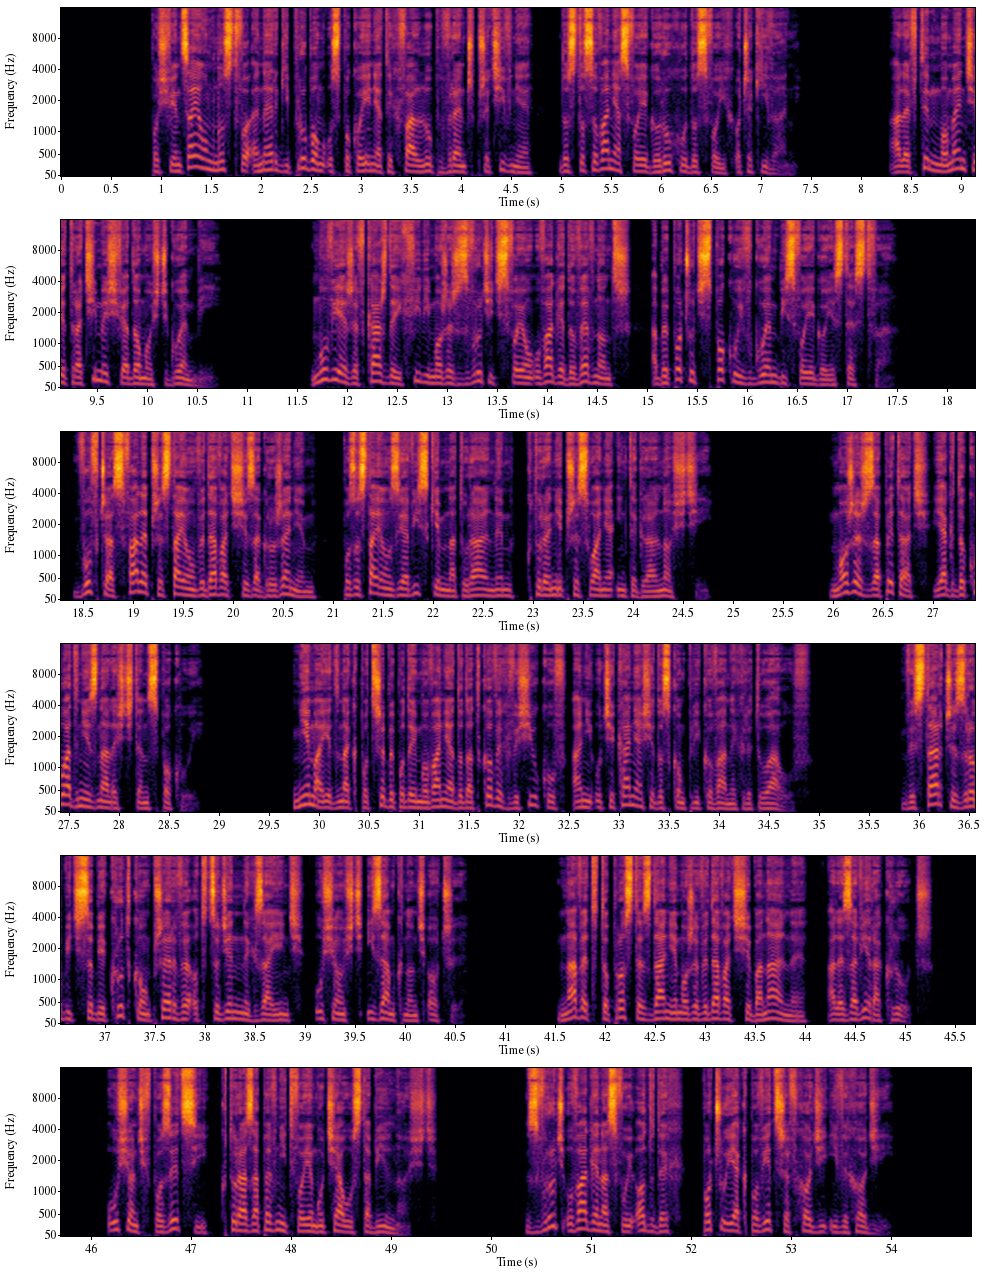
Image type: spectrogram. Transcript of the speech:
Poświęcają mnóstwo energii próbom uspokojenia tych fal lub wręcz przeciwnie, dostosowania swojego ruchu do swoich oczekiwań. Ale w tym momencie tracimy świadomość głębi. Mówię, że w każdej chwili możesz zwrócić swoją uwagę do wewnątrz, aby poczuć spokój w głębi swojego jestestwa. Wówczas fale przestają wydawać się zagrożeniem, pozostają zjawiskiem naturalnym, które nie przesłania integralności. Możesz zapytać, jak dokładnie znaleźć ten spokój. Nie ma jednak potrzeby podejmowania dodatkowych wysiłków ani uciekania się do skomplikowanych rytuałów. Wystarczy zrobić sobie krótką przerwę od codziennych zajęć, usiąść i zamknąć oczy. Nawet to proste zdanie może wydawać się banalne, ale zawiera klucz. Usiądź w pozycji, która zapewni Twojemu ciału stabilność. Zwróć uwagę na swój oddech, poczuj jak powietrze wchodzi i wychodzi.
